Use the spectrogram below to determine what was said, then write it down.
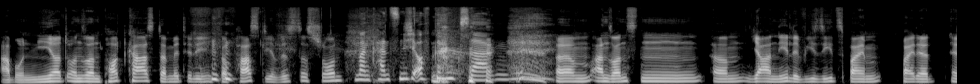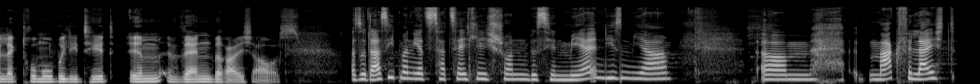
abonniert unseren Podcast, damit ihr den nicht verpasst. ihr wisst es schon. Man kann es nicht oft genug sagen. ähm, ansonsten, ähm, ja, Nele, wie sieht's beim bei der Elektromobilität im Van-Bereich aus? Also da sieht man jetzt tatsächlich schon ein bisschen mehr in diesem Jahr. Ähm, mag vielleicht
